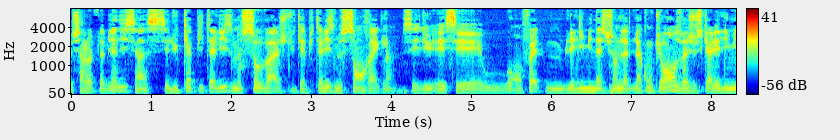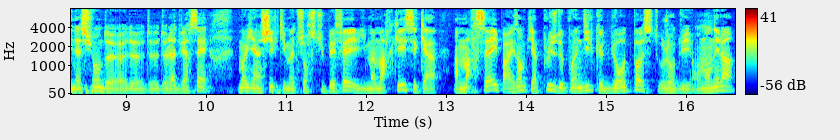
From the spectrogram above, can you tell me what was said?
Charlotte l'a bien dit, c'est, du capitalisme sauvage, du capitalisme sans règles. C'est du, et c'est où en fait l'élimination de la, concurrence va jusqu'à l'élimination de, de, l'adversaire. Moi, il y a un chiffre qui m'a toujours stupéfait, il m'a marqué, c'est qu'à Marseille, par exemple, il y a plus de points de deal que de bureaux de poste aujourd'hui. On en est là.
